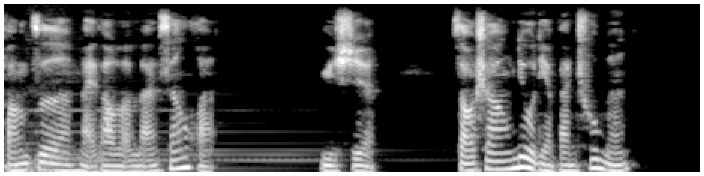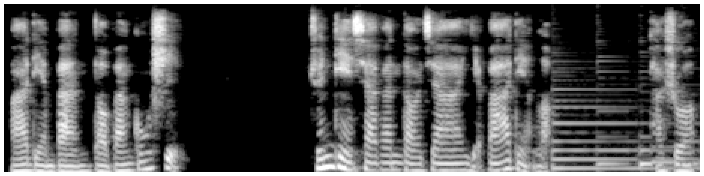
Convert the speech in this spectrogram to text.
房子买到了南三环，于是早上六点半出门，八点半到办公室。准点下班到家也八点了，他说，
